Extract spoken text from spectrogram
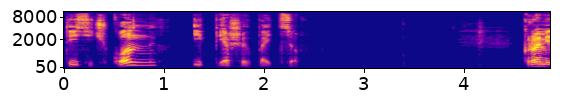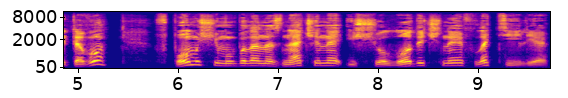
тысяч конных и пеших бойцов. Кроме того, в помощь ему была назначена еще лодочная флотилия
